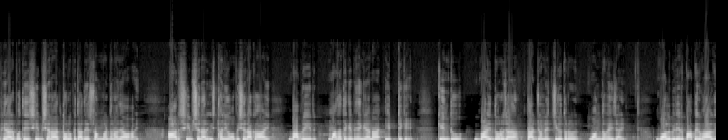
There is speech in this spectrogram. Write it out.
ফেরার পথে শিবসেনার তরফে তাদের সংবর্ধনা দেওয়া হয়। আর শিবসেনার স্থানীয় অফিসে রাখা হয় বাবরির মাথা থেকে ভেঙে আনা ইটটিকে। কিন্তু বাড়ির দরজা তার জন্য চিরতর বন্ধ হয়ে যায়। বলবীরের পাপের ভাগ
